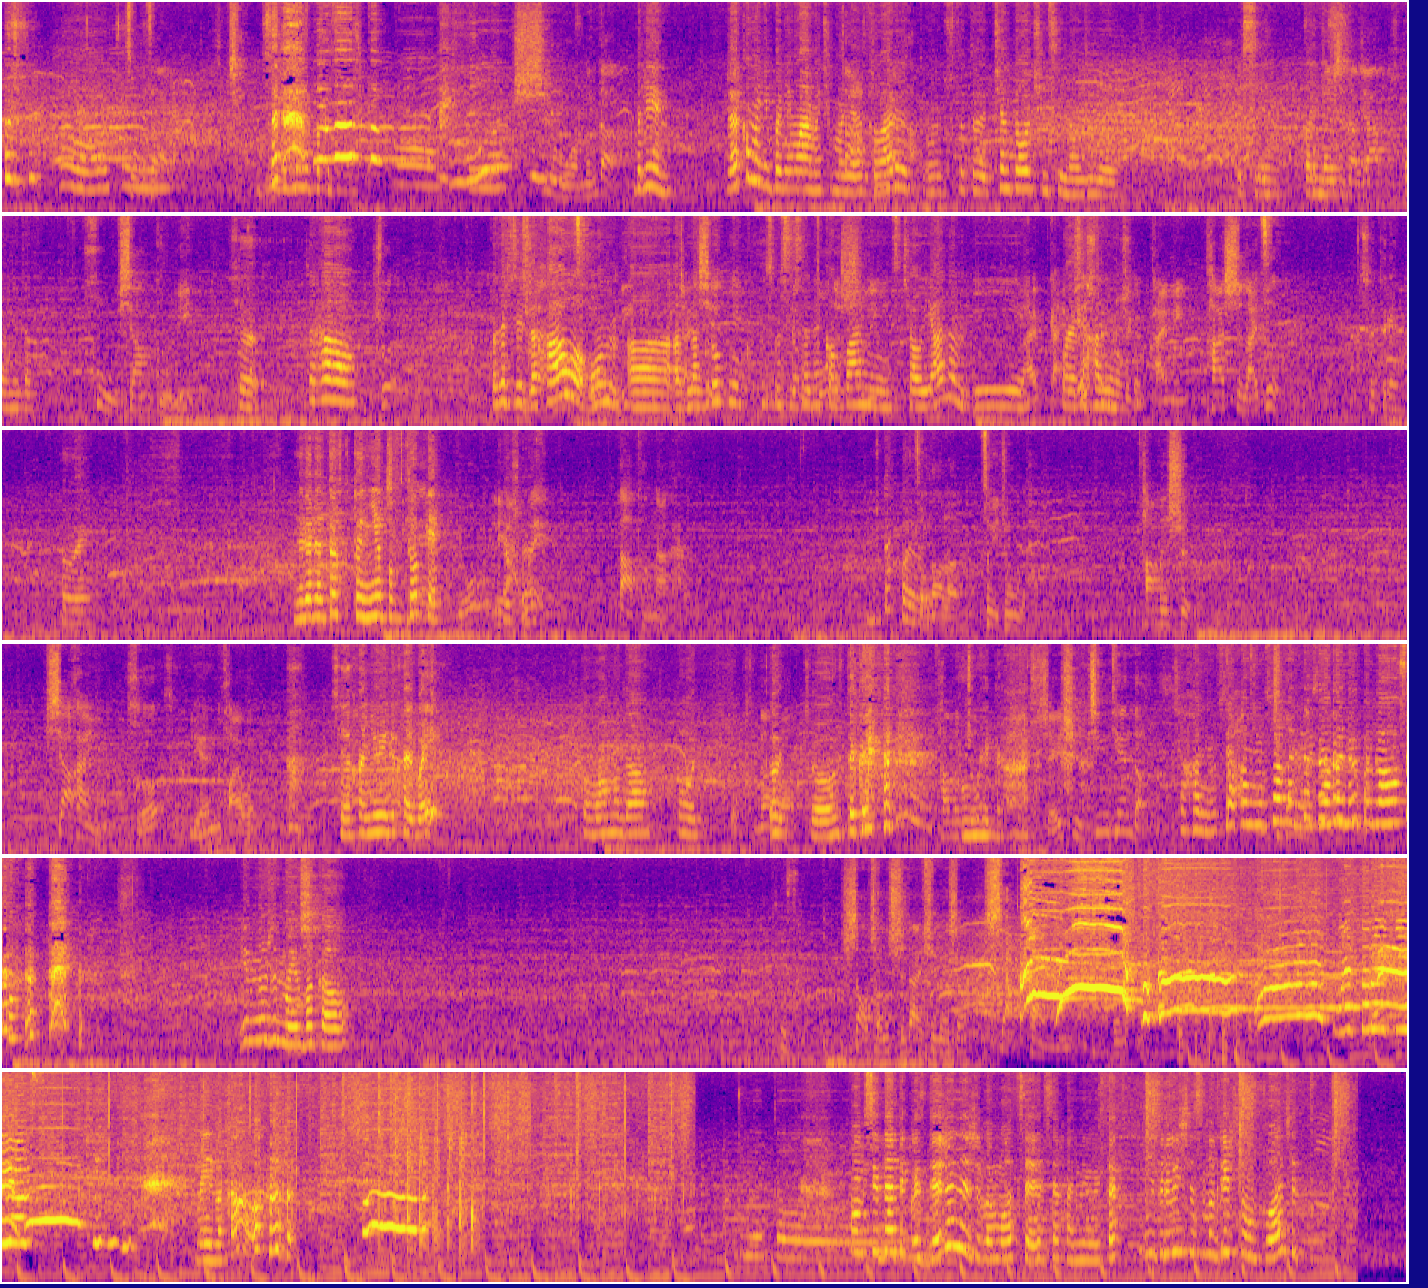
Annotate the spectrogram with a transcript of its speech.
坐在场 Особенно мне показалось. 是我们的 Блин, жалко мы не понимаем, о чем они разговаривают. Он Что-то чем-то очень сильно удивил. Если 但 понять, 是大家 что они так. 互相鼓励， Всё, Захао. 说 Подожди, Захао, он а, одногруппник, в смысле, с одной компанией с Чао Яном и 来改 Ой, 变 Саханин. 这个排名，他是来自 смотри. Ой. Наверное, тот, кто не был в топе. 有两位大鹏男孩 Ну что такое? 走到了最终舞台，他们是夏汉语和连怀伟。 Сяханю или Хайвей? по-моему, да. Ой, 那 ой, 么 чё такая? 他们 Oh 中 my god. 谁是今天的 Сяханю, Сяханю, Сяханю, Сяханю, пожалуйста. Им нужен мой бокал. 少城时代训练生夏汉 Мой торопился. Он всегда такой сдержанный же в эмоциях, Сяханю. И так непривычно смотреть, что он плачет.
